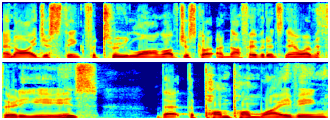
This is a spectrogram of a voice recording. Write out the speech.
And I just think for too long, I've just got enough evidence now over 30 years that the pom pom waving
